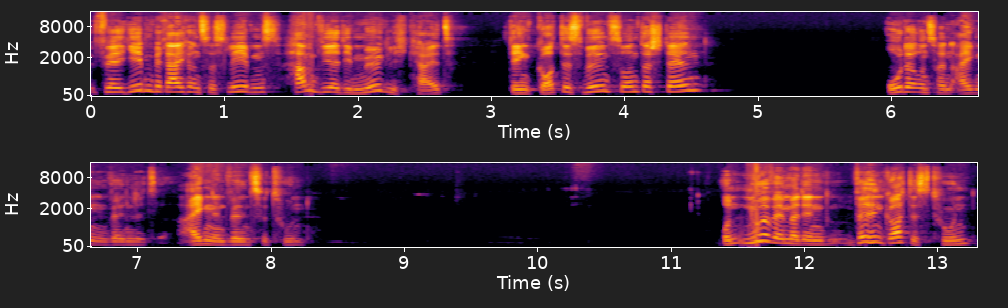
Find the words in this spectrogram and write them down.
für jeden Bereich unseres Lebens haben wir die Möglichkeit, den Gottes Willen zu unterstellen oder unseren eigenen Willen, eigenen Willen zu tun. Und nur wenn wir den Willen Gottes tun,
